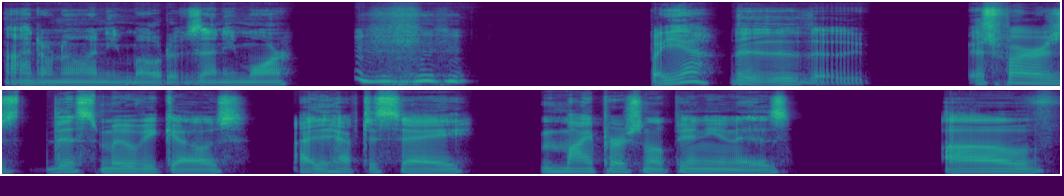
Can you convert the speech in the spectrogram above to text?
I don't know any motives anymore. But yeah, the, the, the as far as this movie goes, I have to say my personal opinion is of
